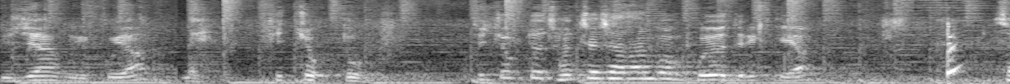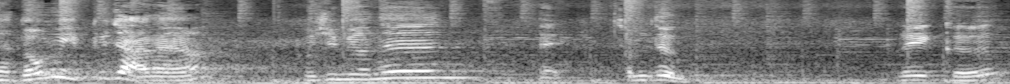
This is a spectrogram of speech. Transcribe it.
유지하고 있고요. 네, 뒤쪽도 뒤쪽도 전체 샷 한번 보여드릴게요. 자, 너무 이쁘지 않아요? 보시면은 네, 점등, 브레이크,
